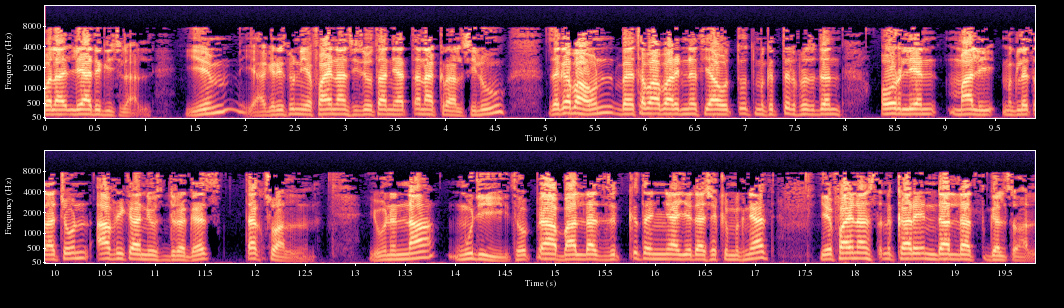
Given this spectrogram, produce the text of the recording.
በላይ ሊያድግ ይችላል። ይህም የአገሪቱን የፋይናንስ ይዞታን ያጠናክራል ሲሉ ዘገባውን በተባባሪነት ያወጡት ምክትል ፕሬዚደንት ኦርሊየን ማሊ መግለጻቸውን አፍሪካ ኒውስ ድረገጽ ጠቅሷል። ይሁንና ሙዲ ኢትዮጵያ ባላት ዝቅተኛ የዕዳ ሸክም ምክንያት የፋይናንስ ጥንካሬ እንዳላት ገልጸዋል።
